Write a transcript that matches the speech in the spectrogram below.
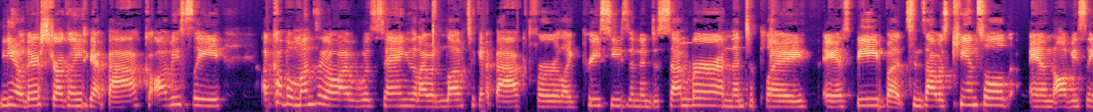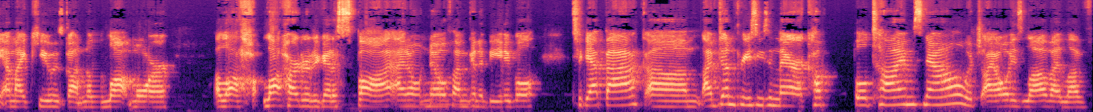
you know, they're struggling to get back. Obviously, a couple months ago, I was saying that I would love to get back for like preseason in December and then to play ASB. But since that was canceled, and obviously MIQ has gotten a lot more, a lot, lot harder to get a spot. I don't know if I'm going to be able to get back. Um, I've done preseason there a couple times now, which I always love. I love,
